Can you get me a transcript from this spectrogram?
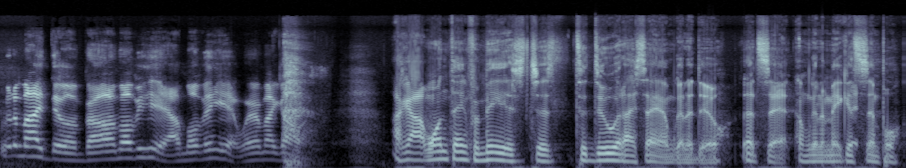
What am I doing, bro? I'm over here. I'm over here. Where am I going? I got one thing for me is just to do what I say I'm gonna do. That's it. I'm gonna make it simple.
